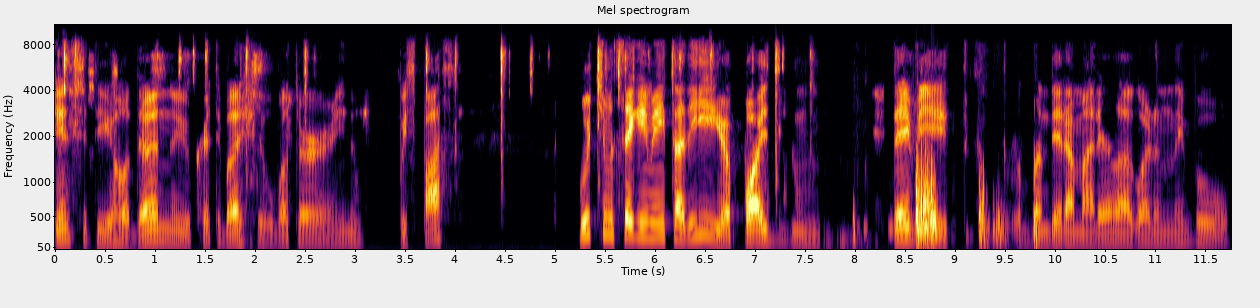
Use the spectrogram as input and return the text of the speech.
Kenseth rodando e o Kurt Busch, o motor indo pro espaço. Último segmento ali, após um, teve bandeira amarela, agora não lembro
